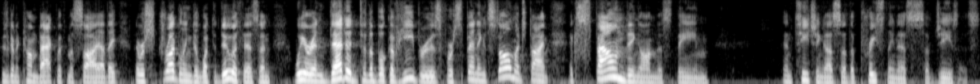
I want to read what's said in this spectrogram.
who's going to come back with Messiah. They, they were struggling to what to do with this. And we are indebted to the book of Hebrews for spending so much time expounding on this theme and teaching us of the priestliness of Jesus.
